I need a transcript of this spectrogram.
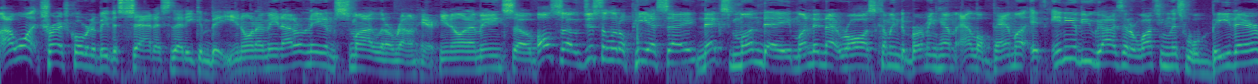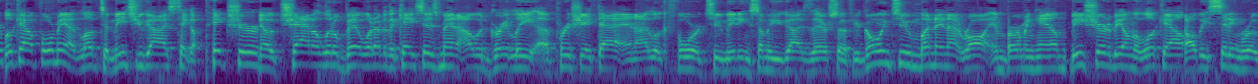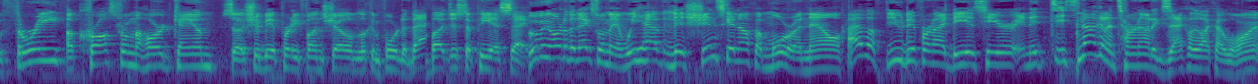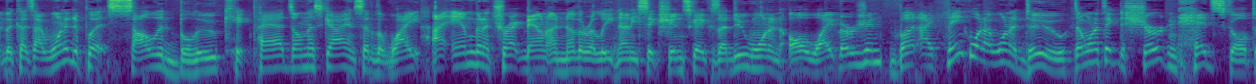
I want Trash Corbin to be the saddest that he can be. You know what I mean? I don't need him smiling around here. You know what I mean? So, also, just a little PSA. Next Monday, Monday Night Raw is coming to Birmingham, Alabama. If any of you guys that are watching this will be there, look out for me. I'd love to meet you guys, take a picture, you know, chat a little bit, whatever the case is, man. I would greatly appreciate that, and I look forward to meeting some of you guys there. So, if you're going to Monday Night Raw in Birmingham, be sure to be on the lookout. I'll be sitting row three across from the hard cam, so it should be a pretty fun show. I'm looking forward to that, but just a PSA. Moving on to the next one, man. We have this Shinsuke Nakamura. Now, I have a few different ideas here, and it, it's not going to turn out exactly like I want because I wanted to put solid blue kick pads on this guy instead of the white. I am going to track down another Elite 96 Shinsuke because I do want an all-white version, but I think what I want to do is I want to take the shirt and head sculpt.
